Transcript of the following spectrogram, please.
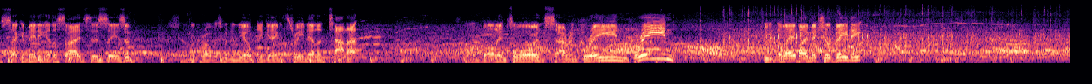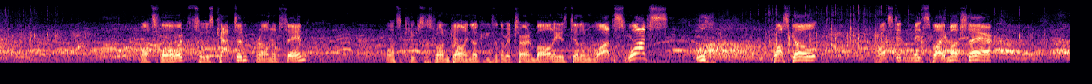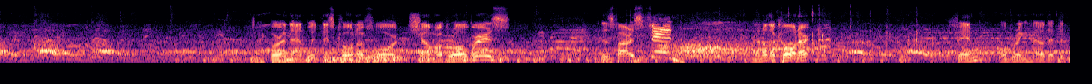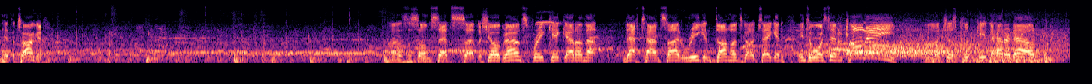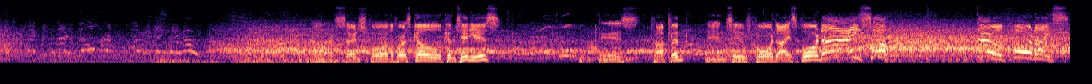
Second meeting of the sides this season. Shamrock Rovers winning the opening game 3 0 in Tallaght. Long ball in towards Aaron Greene. Greene beaten away by Mitchell Beeney. Watts forward to his captain, Ronan Finn. Watts keeps his run going, looking for the return ball. Here's Dylan Watts. Watts! Ooh. Cross goal. Watts didn't miss by much there. Then with this corner for Shamrock Rovers. But as far as Finn! Another corner. Finn wondering how that didn't hit the target. Well, as the sun sets at the showgrounds, free kick out on that left-hand side. Regan Donelon's going to take it in towards David Cawley. Oh, just couldn't keep the header down. And our search for the first goal continues. Here's Coughlan into Fordyce. Fordyce! Oh! Daryl Fordyce!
